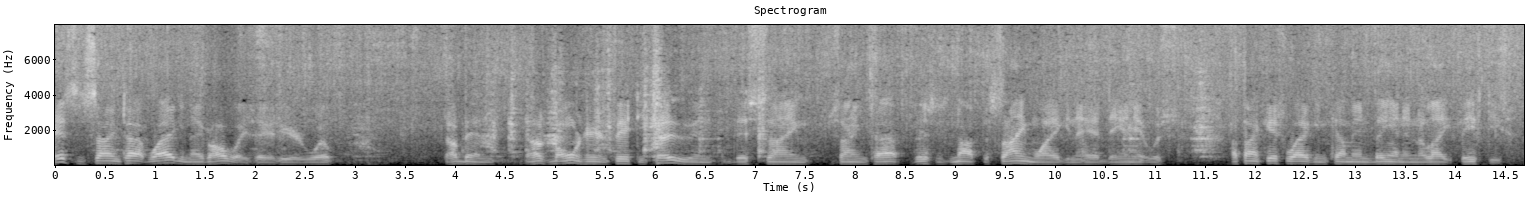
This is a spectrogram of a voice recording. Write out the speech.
This is the same type wagon they've always had here. Well, I've been, I was born here in 52 and this same, same type. This is not the same wagon they had then. It was, I think this wagon come in being in the late 50s.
